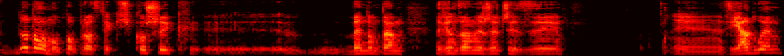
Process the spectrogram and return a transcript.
do domu po prostu. Jakiś koszyk. Yy, będą tam związane rzeczy z, yy, z jadłem.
